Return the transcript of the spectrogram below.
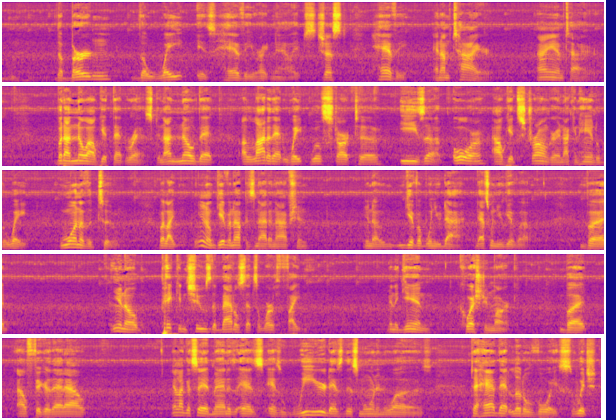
the burden, the weight is heavy right now. It's just heavy and I'm tired. I am tired. But I know I'll get that rest. And I know that a lot of that weight will start to ease up. Or I'll get stronger and I can handle the weight. One of the two. But, like, you know, giving up is not an option. You know, give up when you die. That's when you give up. But, you know, pick and choose the battles that's worth fighting. And again, question mark. But I'll figure that out and like I said, man, as, as as weird as this morning was, to have that little voice, which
